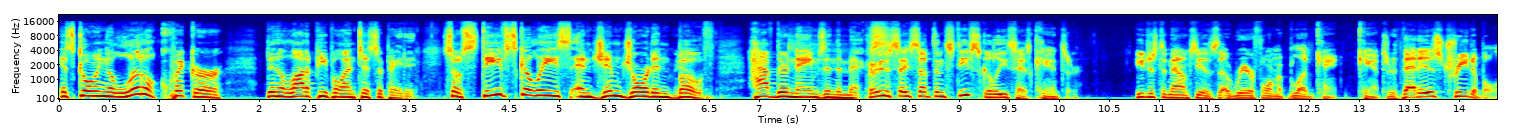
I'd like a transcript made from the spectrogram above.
is going a little quicker than a lot of people anticipated. So Steve Scalise and Jim Jordan both have their names in the Can I mix. just say something? Steve Scalise has cancer. He just announced he has a rare form of blood can- cancer that is treatable.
